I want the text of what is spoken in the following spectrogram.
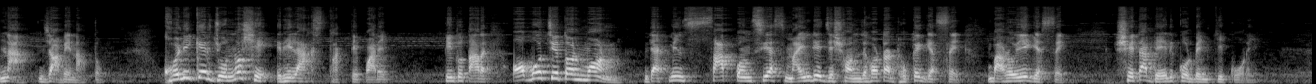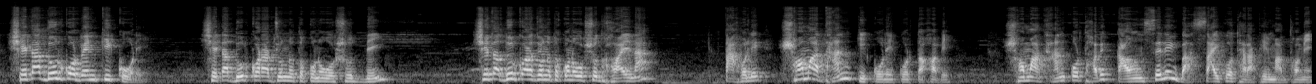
না যাবে না তো। ক্ষণিকের জন্য সে রিল্যাক্স থাকতে পারে। কিন্তু তার অবচেতন মন দ্যাট মিন্স সাবকনসিয়াস মাইন্ডে যে সন্দেহটা ঢুকে গেছে বা রয়ে গেছে, সেটা বের করবেন কি করে? সেটা দূর করবেন কি করে? সেটা দূর করার জন্য তো কোনো ওষুধ নেই। সেটা দূর করার জন্য তো কোনো ওষুধ হয় না। তাহলে সমাধান কি করে করতে হবে? সমাধান করতে হবে কাউন্সেলিং বা সাইকোথেরাপির মাধ্যমে।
